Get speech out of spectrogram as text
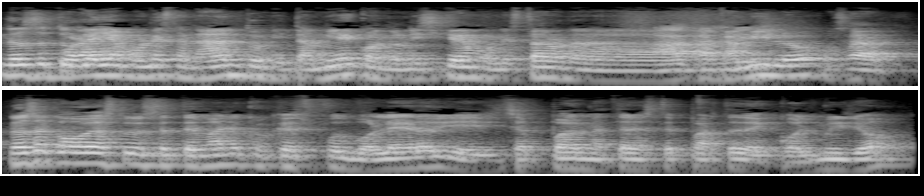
no sé tú Por ahí cómo- amonestan a Anthony también cuando ni siquiera amonestaron a, A a Camilo. O sea, No sé cómo veas tú este tema, yo creo que es futbolero y se puede meter este parte de colmillo.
